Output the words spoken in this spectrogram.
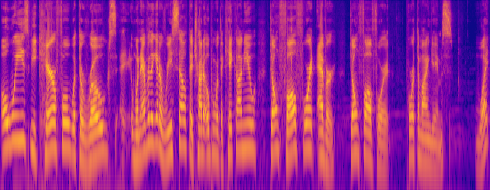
Always be careful with the rogues. Eh, whenever they get a resell, they try to open with a kick on you. Don't fall for it ever. Don't fall for it. Port the mind games. What?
